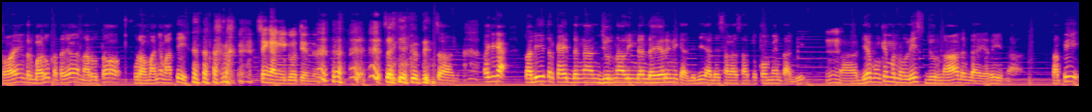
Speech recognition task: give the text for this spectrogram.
Soalnya yang terbaru katanya Naruto Kuramanya mati. Saya nggak ngikutin tuh. Saya ngikutin soalnya. Oke kak, tadi terkait dengan journaling dan diary nih kak. Jadi ada salah satu komen tadi. Mm. Uh, dia mungkin menulis jurnal dan diary. Nah, tapi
